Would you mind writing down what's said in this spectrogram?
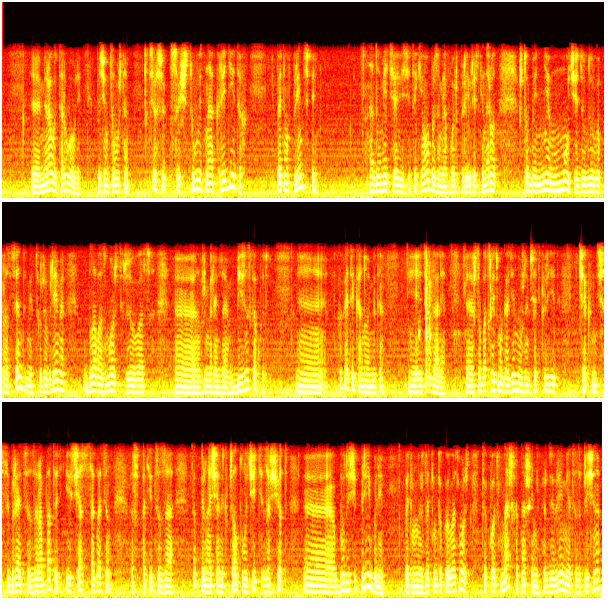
э, мировой торговли. Почему? Потому что все существует на кредитах. Поэтому, в принципе, надо уметь себя вести таким образом, я говорю про еврейский народ, чтобы не мучить друг друга процентами, в то же время была возможность развиваться, э, например, я не знаю, бизнес какой-то, э, какая-то экономика и, и так далее. Э, чтобы открыть магазин, нужно взять кредит человек собирается зарабатывать и сейчас согласен расплатиться за ну, первоначальный капитал, получить за счет э, будущей прибыли. Поэтому нужно дать ему такую возможность. Так вот, в наших отношениях между евреями это запрещено,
